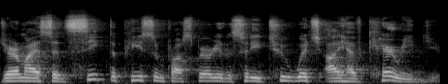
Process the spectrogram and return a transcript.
Jeremiah said, Seek the peace and prosperity of the city to which I have carried you.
